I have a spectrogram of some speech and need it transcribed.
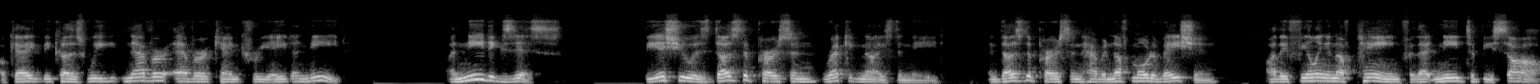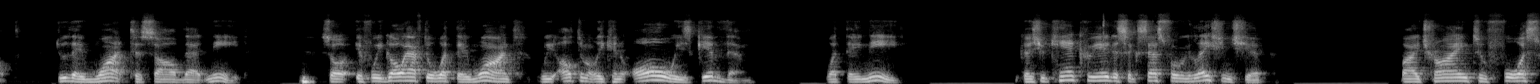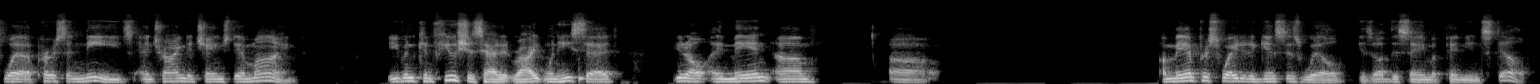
Okay? Because we never ever can create a need. A need exists. The issue is does the person recognize the need? And does the person have enough motivation? Are they feeling enough pain for that need to be solved? Do they want to solve that need? So if we go after what they want, we ultimately can always give them what they need. Because you can't create a successful relationship by trying to force what a person needs and trying to change their mind. Even Confucius had it right when he said, you know, a man, um, uh, a man persuaded against his will is of the same opinion still.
